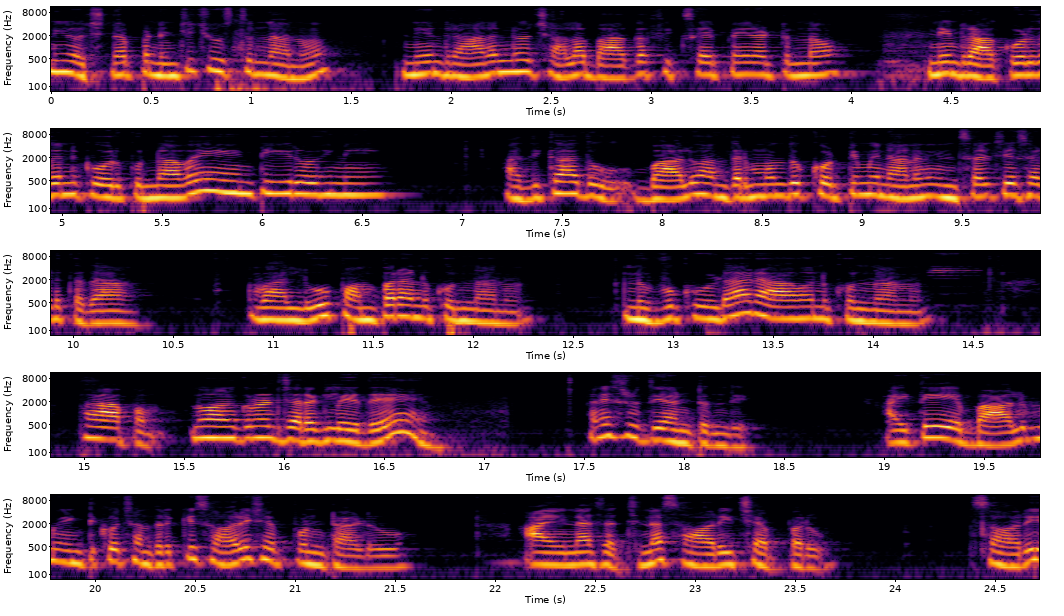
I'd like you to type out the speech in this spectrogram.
నేను వచ్చినప్పటి నుంచి చూస్తున్నాను. నేను రానని నువ్వు చాలా బాగా ఫిక్స్ అయిపోయినట్టున్నావు. నేను రాకూడదని కోరుకున్నావా ఏంటి రోహిణి? అది కాదు బాలు అందరి ముందు కొట్టి మీ నాన్నని ఇన్సల్ట్ చేశాడు కదా. వాళ్ళు పంపరనుకున్నాను నువ్వు కూడా రావనుకున్నాను. పాపం నువ్వు అనుకున్నట్టు జరగలేదే అని శృతి అంటుంది. అయితే బాలు మీ ఇంటికి వచ్చి అందరికీ సారీ చెప్పుంటాడు. ఆయన చచ్చినా సారీ చెప్పరు. సారీ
